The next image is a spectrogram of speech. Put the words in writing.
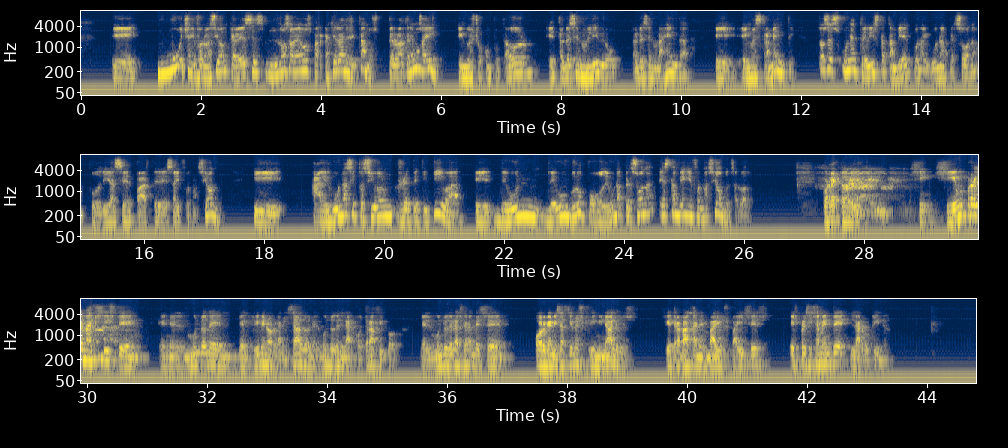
eh, mucha información que a veces no sabemos para qué la necesitamos, pero la tenemos ahí en nuestro computador, eh, tal vez en un libro, tal vez en una agenda, eh, en nuestra mente. Entonces, una entrevista también con alguna persona podría ser parte de esa información. Y alguna situación repetitiva eh, de, un, de un grupo o de una persona es también información, don Salvador. Correcto. Si, si un problema existe en, en el mundo del, del crimen organizado, en el mundo del narcotráfico, en el mundo de las grandes eh, organizaciones criminales que trabajan en varios países es precisamente la rutina.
